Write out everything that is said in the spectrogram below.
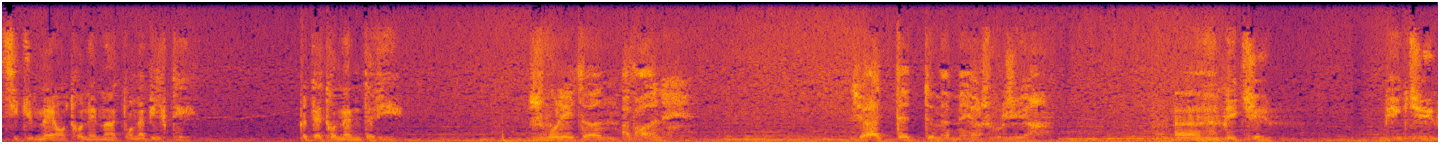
si tu mets entre mes mains ton habileté. Peut-être même ta vie. Je vous les donne, Padrone. Sur la tête de ma mère, je vous le jure. Ah, Big Jim. Big Jim.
